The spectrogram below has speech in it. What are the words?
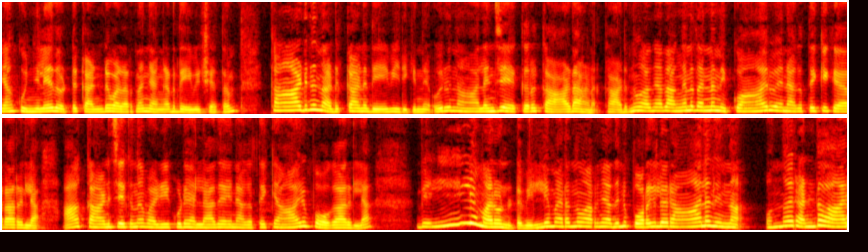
ഞാൻ കുഞ്ഞിലേ തൊട്ട് കണ്ടു വളർന്ന ഞങ്ങളുടെ ദേവീക്ഷേത്രം കാടിന് നടുക്കാണ് ദേവി ഇരിക്കുന്നത് ഒരു നാലഞ്ച് ഏക്കർ കാടാണ്. കാടെന്ന് പറഞ്ഞാൽ അത് അങ്ങനെ തന്നെ നിൽക്കും ആരും അതിനകത്തേക്ക് കയറാറില്ല ആ കാണിച്ചേക്കുന്ന വഴി കൂടെ അല്ലാതെ അതിനകത്തേക്ക് ആരും പോകാറില്ല. വലിയ മരം ഉണ്ട് കേട്ടോ വലിയ മരം എന്ന് പറഞ്ഞാൽ അതിന് പുറകിൽ ഒരു ആന നിന്നാൽ ഒന്നോ രണ്ടോ ആന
